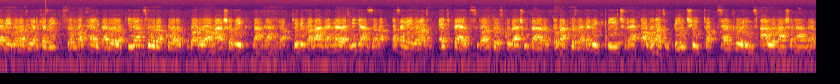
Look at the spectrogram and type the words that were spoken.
Személyvonat érkezik, szombathely felől a 9 órakor, balra a második vágányra. Kérjük a vágány mellett vigyázzanak. A személyvonat egy perc tartózkodás után tovább közlekedik Pécsre. A vonat Pécsi csak Szent Lőrinc állomáson áll meg.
